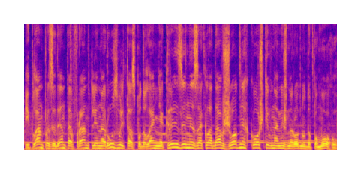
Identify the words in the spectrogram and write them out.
і план президента Франкліна Рузвельта з подолання кризи не закладав жодних коштів на міжнародну допомогу.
